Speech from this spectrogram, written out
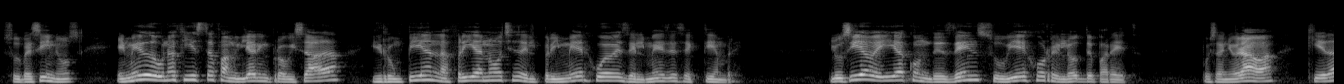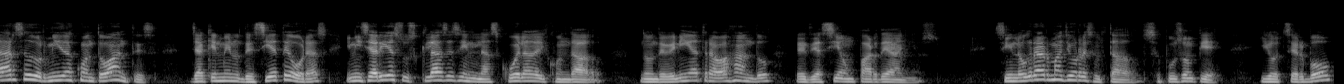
Sus vecinos, en medio de una fiesta familiar improvisada, irrumpían la fría noche del primer jueves del mes de septiembre. Lucía veía con desdén su viejo reloj de pared, pues añoraba quedarse dormida cuanto antes, ya que en menos de siete horas iniciaría sus clases en la escuela del condado, donde venía trabajando desde hacía un par de años. Sin lograr mayor resultado, se puso en pie y observó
